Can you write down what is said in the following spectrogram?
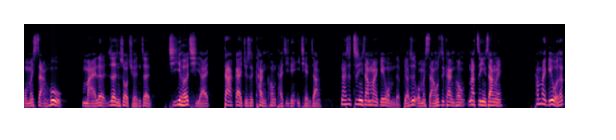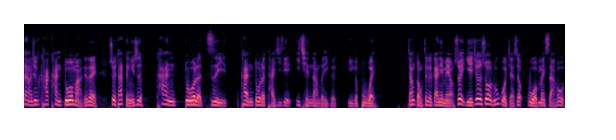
我们散户买了认售权证，集合起来大概就是看空台积电一千张，那是自营商卖给我们的，表示我们散户是看空。那自营商呢？他卖给我，他当然就是他看多嘛，对不对？所以他等于是看多了自己，看多了台积电一千张的一个一个部位。讲懂这个概念没有？所以也就是说，如果假设我们散户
